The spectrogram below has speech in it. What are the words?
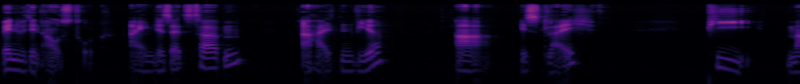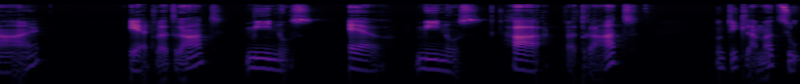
Wenn wir den Ausdruck eingesetzt haben, erhalten wir a ist gleich Pi mal r minus r minus h und die Klammer zu.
